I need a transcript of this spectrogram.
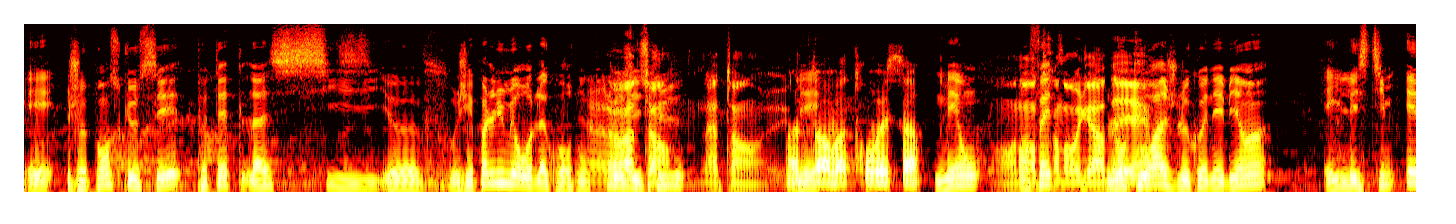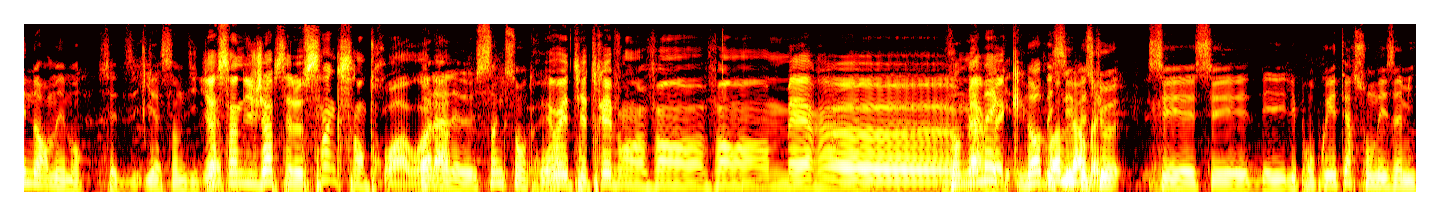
et je pense que c'est peut-être la 6 j'ai pas le numéro de la course donc Alors attends, excuses. attends. Mais- Attends, on va trouver ça. Mais on, On est en en fait train de regarder. l'entourage le connaît bien et il l'estime énormément cette Hyacinthe DJ. Il y a Saint-Dijab, c'est le 503. Voilà. Voilà, le 503. Et ouais, t'es très van, van, van, mer, euh, Van Meck. Merbeck. Non, mais c'est parce que c'est, c'est- les, les propriétaires sont des amis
